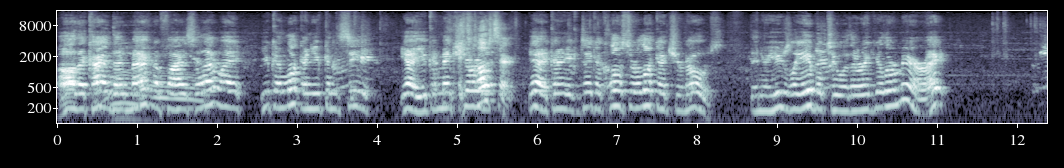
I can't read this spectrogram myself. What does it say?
Oh, the kind that magnifies, so that way you can look and you can see. Yeah, you can make It's sure. that- closer. yeah, you can, you can take a closer look at your nose than you're usually able to with a regular mirror, right? Yes,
